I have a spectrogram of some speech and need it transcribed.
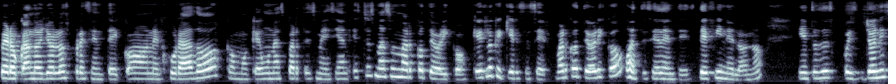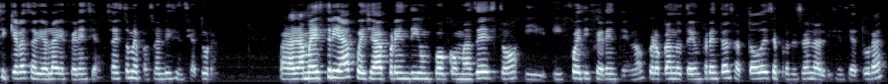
pero cuando yo los presenté con el jurado, como que unas partes me decían, esto es más un marco teórico, ¿qué es lo que quieres hacer? ¿Marco teórico o antecedentes? Defínelo, ¿no? Y entonces, pues yo ni siquiera sabía la diferencia, o sea, esto me pasó en licenciatura. Para la maestría, pues ya aprendí un poco más de esto y, fue diferente, ¿no? Pero cuando te enfrentas a todo ese proceso en la licenciatura,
